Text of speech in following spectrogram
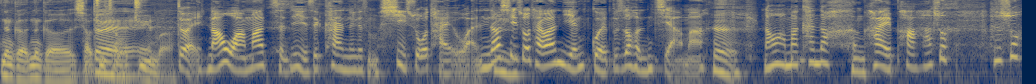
那个那个小剧场的剧嘛。对，然后我阿妈曾经也是看那个什么《戏说台湾》，你知道《戏说台湾》演鬼不是都很假吗？嗯，然后我阿妈看到很害怕，她说，她就说：“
